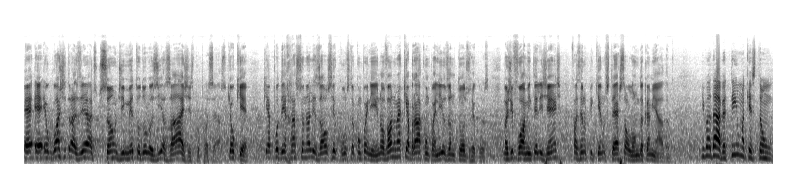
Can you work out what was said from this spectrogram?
É, é, eu gosto de trazer a discussão de metodologias ágeis para o processo, que é o quê? Que é poder racionalizar os recursos da companhia. Inovar não é quebrar a companhia usando todos os recursos, mas de forma inteligente, fazendo pequenos testes ao longo da caminhada. Ibadávia, tem uma questão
